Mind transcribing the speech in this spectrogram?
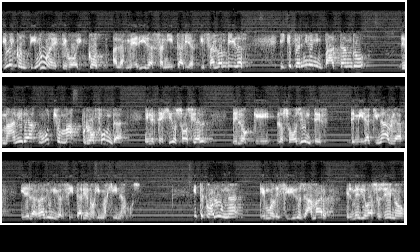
Y hoy continúa este boicot a las medidas sanitarias que salvan vidas y que terminan impactando de manera mucho más profunda en el tejido social de lo que los oyentes de Mira quien habla y de la radio universitaria nos imaginamos. Esta columna que hemos decidido llamar el medio vaso lleno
